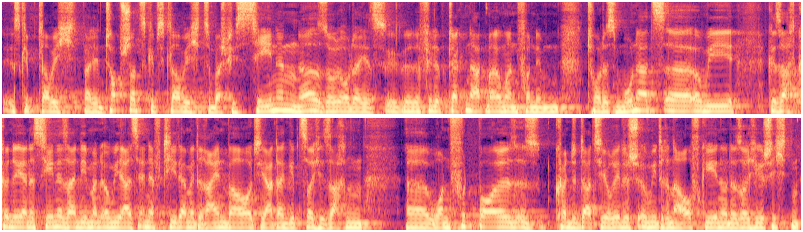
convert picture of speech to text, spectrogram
es gibt, glaube ich, bei den Top-Shots gibt es, glaube ich, zum Beispiel Szenen, ne? so, oder jetzt Philipp Klöckner hat mal irgendwann von dem Tor des Monats äh, irgendwie gesagt, könnte ja eine Szene sein, die man irgendwie als NFT damit reinbaut. Ja, dann gibt es solche Sachen, äh, One Football könnte da theoretisch irgendwie drin aufgehen oder solche Geschichten.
